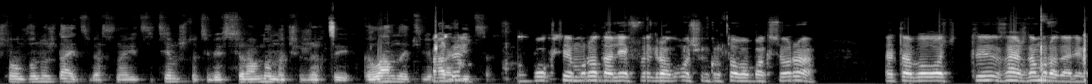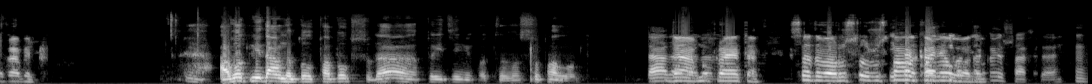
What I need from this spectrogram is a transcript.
что он вынуждает тебя становиться тем, что тебе все равно на чужих ты. Главное тебе а пробиться. В боксе Мурад Алиев выиграл очень крутого боксера. Это было... Ты знаешь, да, Мурад Алиев, Габель? А вот недавно был по боксу, да, поединок, вот выступал он. Да, да, да, мы да, про да. это. С этого Рус, Рустама Камилова. Такой да.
